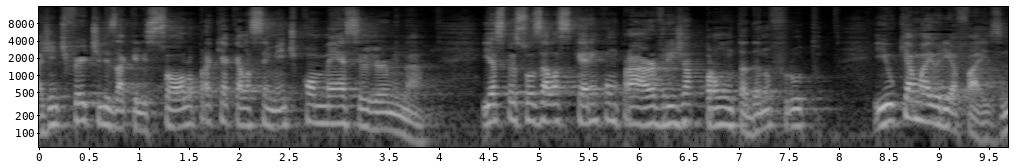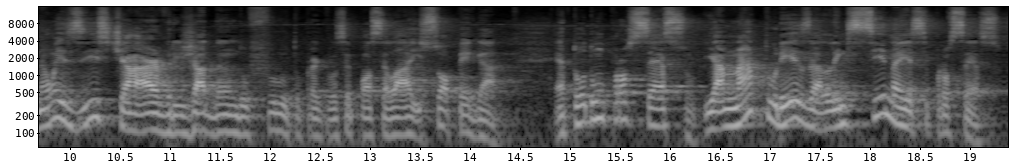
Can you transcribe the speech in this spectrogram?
a gente fertilizar aquele solo para que aquela semente comece a germinar. E as pessoas elas querem comprar árvore já pronta, dando fruto. E o que a maioria faz? Não existe a árvore já dando fruto para que você possa ir lá e só pegar. É todo um processo e a natureza ela ensina esse processo.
